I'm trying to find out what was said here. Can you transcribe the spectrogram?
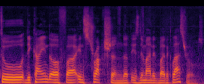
to the kind of uh, instruction that is demanded by the classrooms.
